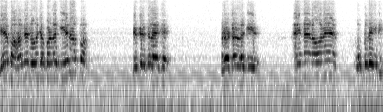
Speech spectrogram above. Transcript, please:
ਜੇ ਬਾਹਰਲੇ ਨੌ ਜਪਣ ਲੱਗੀਏ ਨਾ ਆਪਾਂ ਟਿਕਟ ਲੈ ਕੇ ਰਟਣ ਲੱਗੀਏ। ਇਹਨਾਂ ਨੌ ਨੇ ਮੁੱਕਦੇ ਹੀ ਨਹੀਂ।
